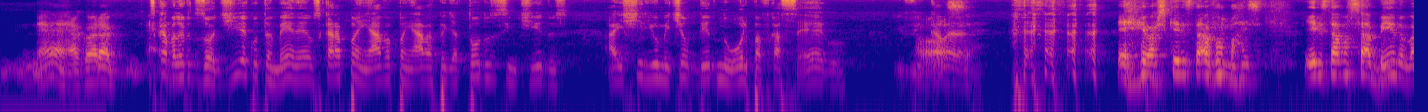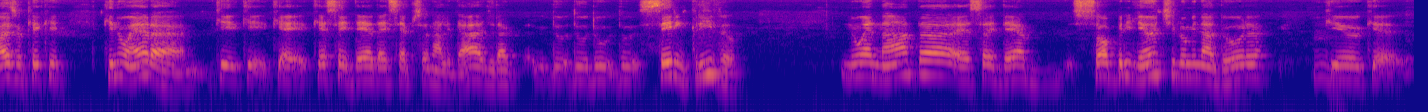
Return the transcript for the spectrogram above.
Né? Agora. Os Cavaleiros do Zodíaco também, né? Os caras apanhavam, apanhavam, perdia todos os sentidos. Aí Shiryu metia o dedo no olho para ficar cego. E ficava. Nossa. é, eu acho que eles estavam mais. Eles estavam sabendo mais o que que que não era que, que, que, que essa ideia da excepcionalidade, da, do, do, do, do, ser incrível, não é nada essa ideia só brilhante, iluminadora hum. que, que,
